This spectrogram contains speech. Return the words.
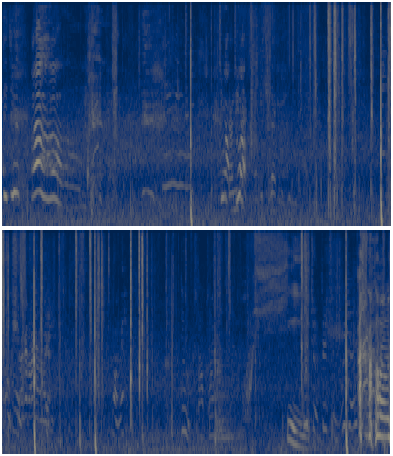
Did you? Oh. Two up, two up. Oh shit, I got, I got him, I got him. Come on, man. Dude, stop talking. He. Three, two, three, two. We good. Oh.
